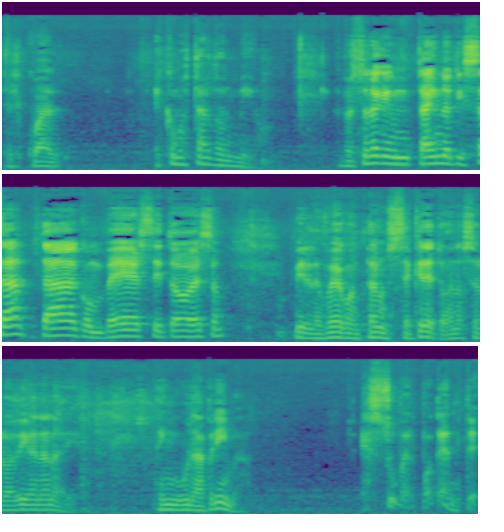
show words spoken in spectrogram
del cual es como estar dormido. La persona que está hipnotizada, está, conversa y todo eso. Mire, les voy a contar un secreto, no se lo digan a nadie. Tengo una prima, es súper potente.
